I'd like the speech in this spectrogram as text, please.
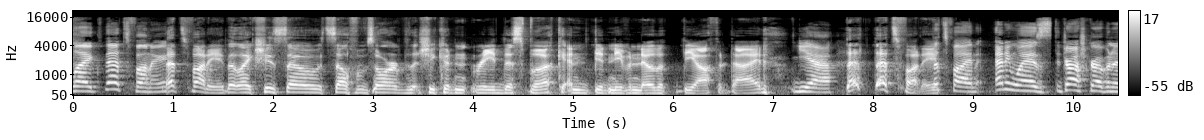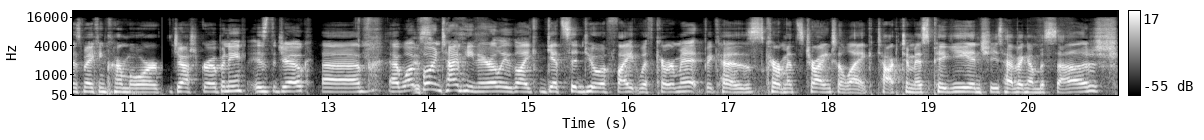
like that's funny. That's funny that like she's so self-absorbed that she couldn't read this book and didn't even know that the author died. yeah. that that's funny. That's fine. Anyways, Josh Groban is making her more Josh Grobany is the joke. Um, at one Is- point in time, he nearly like gets into a fight with Kermit because Kermit's trying to like talk to Miss Piggy and she's having a massage.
